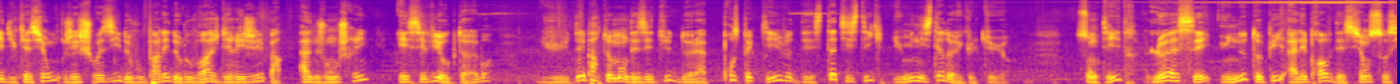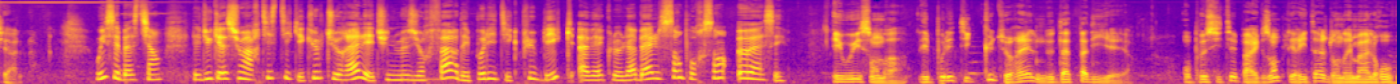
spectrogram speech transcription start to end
Éducation, j'ai choisi de vous parler de l'ouvrage dirigé par Anne Jonchery et Sylvie Octobre du département des études de la prospective des statistiques du ministère de la Culture. Son titre, L'EAC, une utopie à l'épreuve des sciences sociales. Oui Sébastien, l'éducation artistique et culturelle est une mesure phare des politiques publiques avec le label 100% EAC. Et oui Sandra, les politiques culturelles ne datent pas d'hier. On peut citer par exemple l'héritage d'André Malraux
